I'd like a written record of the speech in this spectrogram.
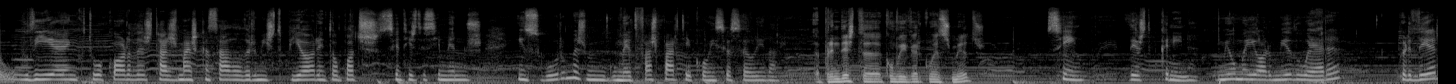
o dia em que tu acordas, estás mais cansado ou dormiste pior, então podes sentir-te assim menos inseguro, mas o medo faz parte e com isso eu sei lidar. Aprendeste a conviver com esses medos? Sim, desde pequenina. O meu maior medo era perder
